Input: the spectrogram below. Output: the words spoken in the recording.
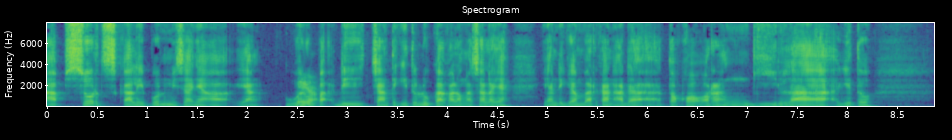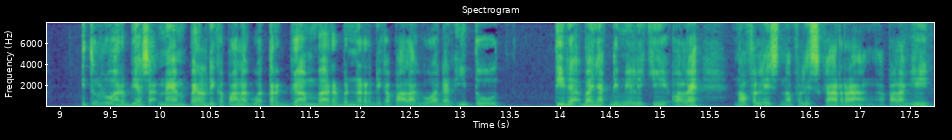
absurd sekalipun, misalnya uh, yang gue Iya. lupa di cantik itu luka kalau nggak salah ya, yang digambarkan ada tokoh orang gila gitu itu luar biasa nempel di kepala gua tergambar bener di kepala gua dan itu tidak banyak dimiliki oleh novelis-novelis sekarang. Apalagi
